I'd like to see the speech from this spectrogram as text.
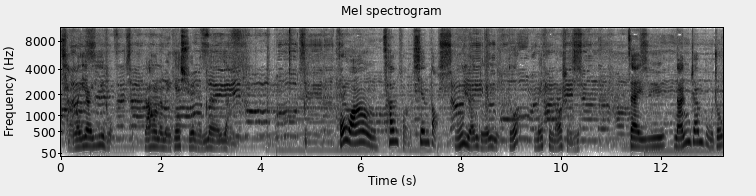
抢了一件衣服，然后呢，每天学人的样子。猴王参访仙道，无缘得遇，得没碰着神仙。在于南瞻部洲，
